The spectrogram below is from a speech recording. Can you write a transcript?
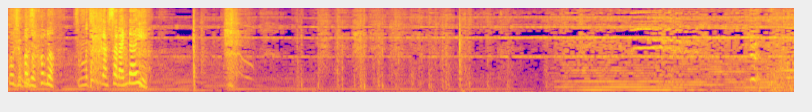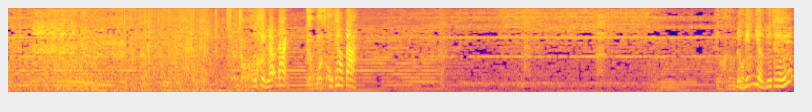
Không được không được Làm sao đánh đây Ôi tiểu lão đại. Đi theo ta. Đừng nghĩ nhiều như thế.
